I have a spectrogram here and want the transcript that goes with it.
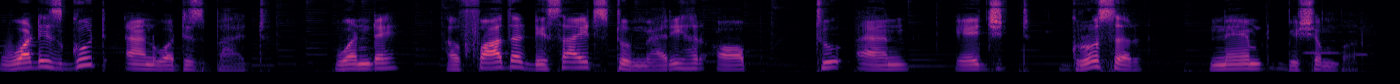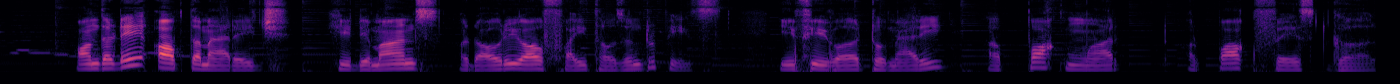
what is good and what is bad. One day, her father decides to marry her off to an aged grocer named Bishambar. On the day of the marriage, he demands a dowry of 5000 rupees if he were to marry a pock-marked or pock-faced girl.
